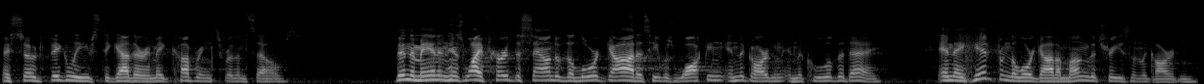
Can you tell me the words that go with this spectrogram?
They sewed fig leaves together and made coverings for themselves. Then the man and his wife heard the sound of the Lord God as he was walking in the garden in the cool of the day. And they hid from the Lord God among the trees in the garden.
